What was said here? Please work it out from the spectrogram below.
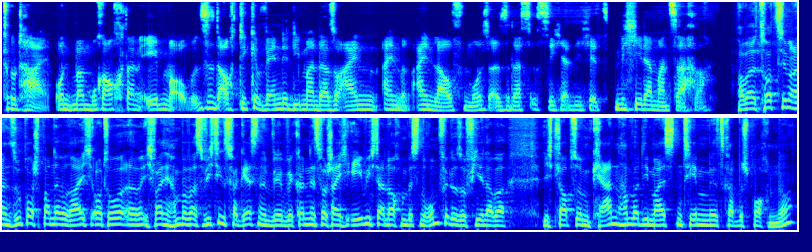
Total. Und man braucht dann eben, auch, es sind auch dicke Wände, die man da so ein, ein, einlaufen muss. Also das ist sicherlich jetzt nicht jedermanns Sache. Aber trotzdem ein super spannender Bereich, Otto. Äh, ich weiß nicht, haben wir was Wichtiges vergessen? Wir, wir können jetzt wahrscheinlich ewig da noch ein bisschen rumphilosophieren, aber ich glaube, so im Kern haben wir die meisten Themen jetzt gerade besprochen, ne?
